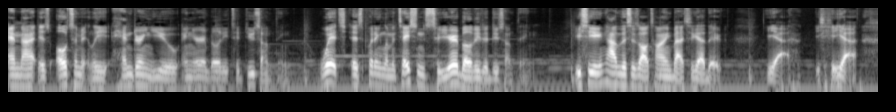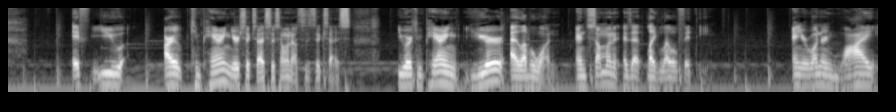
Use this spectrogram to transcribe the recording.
and that is ultimately hindering you in your ability to do something, which is putting limitations to your ability to do something. You see how this is all tying back together? Yeah, yeah. If you are comparing your success to someone else's success, you are comparing you're at level one and someone is at like level 50 and you're wondering why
